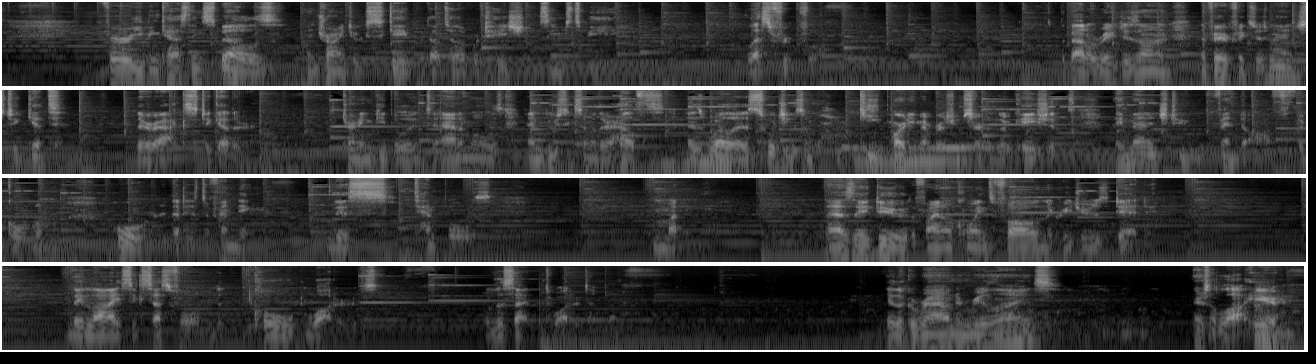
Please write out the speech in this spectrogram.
for even casting spells and trying to escape without teleportation seems to be less fruitful. The battle rages on, the Faerun Fixers manage to get their acts together, turning people into animals and boosting some of their healths as well as switching some key party members from certain locations, they manage to fend off the golem horde that is defending this temple's money. And as they do, the final coins fall and the creature is dead. They lie successful in the cold waters of the Silent Water Temple. They look around and realize there's a lot here.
